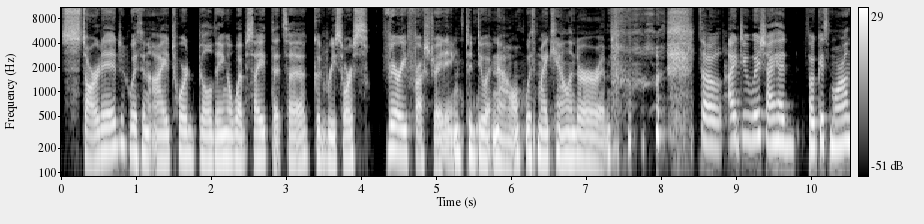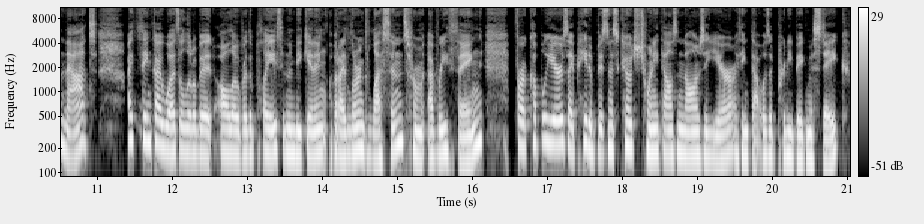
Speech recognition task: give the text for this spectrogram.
started with an eye toward building a website that's a good resource very frustrating to do it now with my calendar. And so I do wish I had focused more on that. I think I was a little bit all over the place in the beginning, but I learned lessons from everything. For a couple years, I paid a business coach $20,000 a year. I think that was a pretty big mistake.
